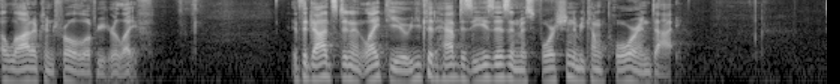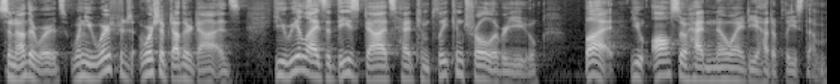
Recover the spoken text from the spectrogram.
a lot of control over your life. If the gods didn't like you, you could have diseases and misfortune and become poor and die. So, in other words, when you worshiped other gods, you realized that these gods had complete control over you, but you also had no idea how to please them.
